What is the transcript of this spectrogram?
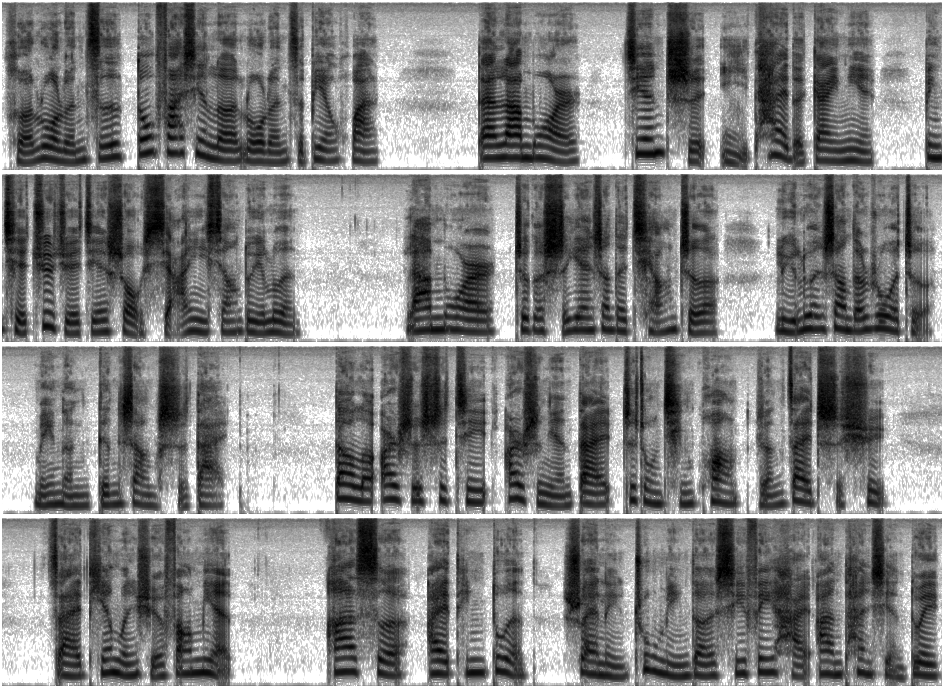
和洛伦兹都发现了洛伦兹变换，但拉莫尔坚持以太的概念，并且拒绝接受狭义相对论。拉莫尔这个实验上的强者，理论上的弱者。没能跟上时代，到了二十世纪二十年代，这种情况仍在持续。在天文学方面，阿瑟·艾丁顿率领著名的西非海岸探险队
